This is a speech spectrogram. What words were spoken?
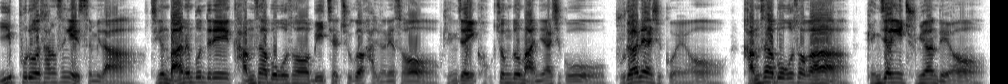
2% 상승해 있습니다. 지금 많은 분들이 감사 보고서 미 제출과 관련해서 굉장히 걱정도 많이 하시고 불안해 하실 거예요. 감사 보고서가 굉장히 중요한데요.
